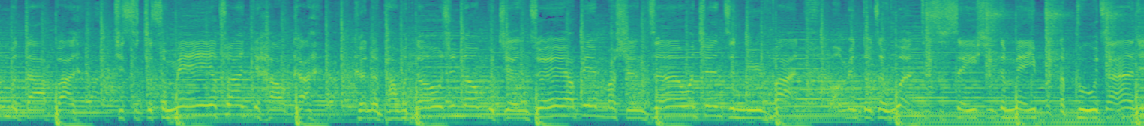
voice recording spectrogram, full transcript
怎么打扮，其实就算没有穿也好看。可能怕我东西弄不见，最好别冒险，怎往前整女伴。网民都在问他是谁洗的美，把他铺餐巾，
